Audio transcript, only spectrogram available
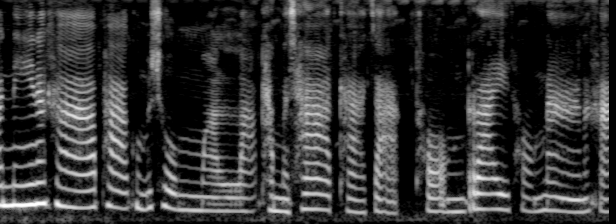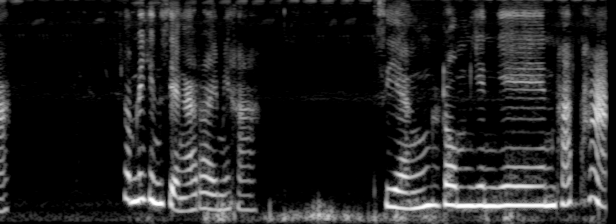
วันนี้นะคะพาคุณผู้ชมมารับธรรมชาติค่ะ จากท้องไร่ท้องนานะคะชมได้ยินเสียงอะไรไหมคะ เสียงลมเย็นๆพัดผ่า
